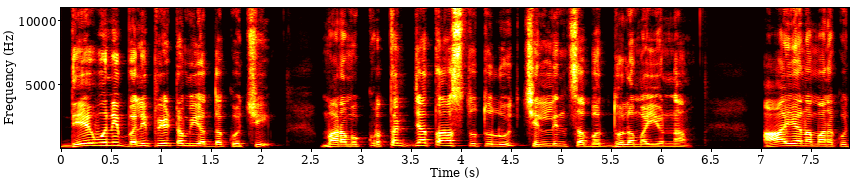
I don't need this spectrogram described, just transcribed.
దేవుని బలిపీఠం యొద్దకొచ్చి మనము కృతజ్ఞతాస్థుతులు చెల్లించబద్ధులమై ఉన్నాం. ఆయన మనకు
